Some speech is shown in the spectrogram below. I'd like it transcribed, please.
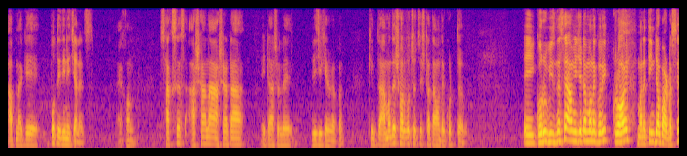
আপনাকে প্রতিদিনই চ্যালেঞ্জ এখন সাকসেস আসা না আসাটা এটা আসলে রিজিকের ব্যাপার। কিন্তু আমাদের সর্বোচ্চ চেষ্টাটা আমাদের করতে হবে। এই গরু বিজনেসে আমি যেটা মনে করি ক্রয় মানে তিনটা পার্ট আছে।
